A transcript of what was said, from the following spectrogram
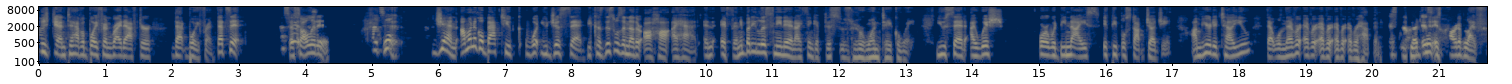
choose jen to have a boyfriend right after that boyfriend. That's it. That's, that's it. all it is. That's well, it Jen, I'm going to go back to you, what you just said because this was another aha I had. And if anybody listening in, I think if this is your one takeaway, you said, I wish or it would be nice if people stop judging. I'm here to tell you that will never, ever, ever, ever, ever happen. Not, Judgment is part of life.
